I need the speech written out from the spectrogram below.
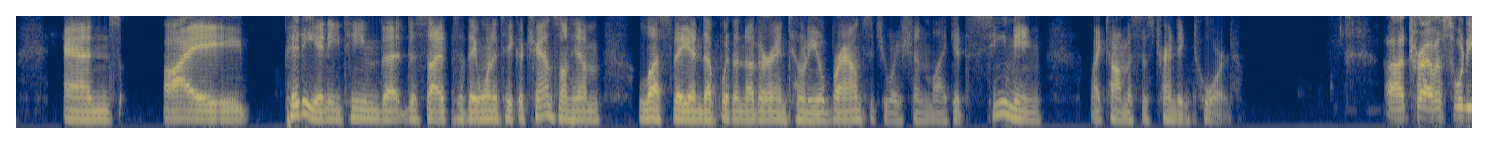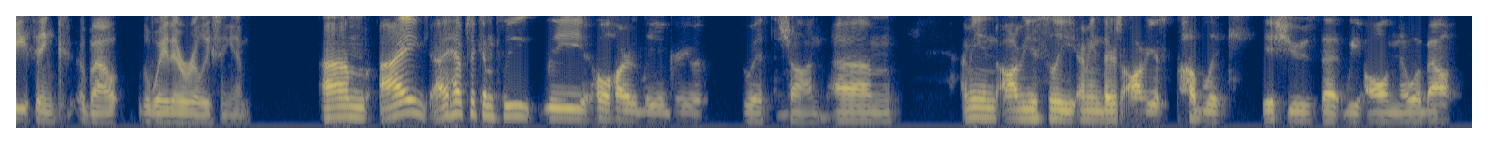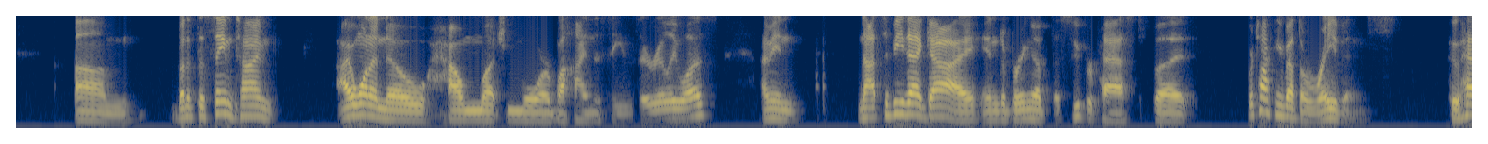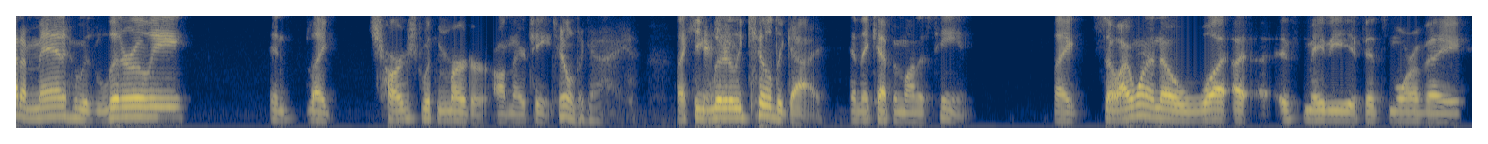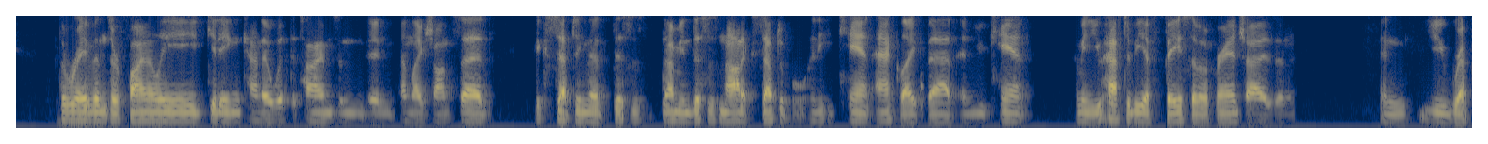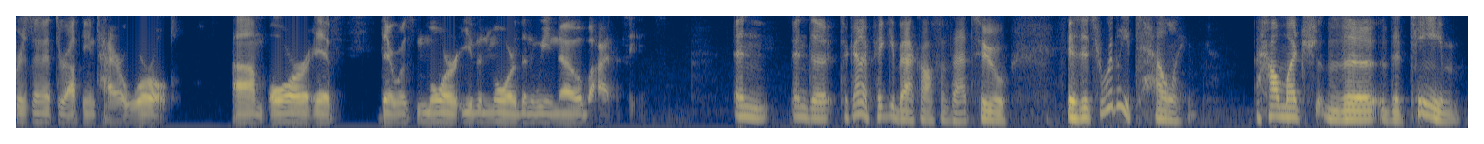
And I pity any team that decides that they want to take a chance on him, lest they end up with another Antonio Brown situation, like it's seeming like Thomas is trending toward. Uh, Travis, what do you think about the way they're releasing him? Um, I I have to completely wholeheartedly agree with with Sean. Um, I mean, obviously, I mean, there's obvious public issues that we all know about. Um, but at the same time, I want to know how much more behind the scenes there really was. I mean, not to be that guy and to bring up the super past, but we're talking about the Ravens, who had a man who was literally in like charged with murder on their team. Killed a guy. Like he Ish. literally killed a guy, and they kept him on his team. Like so, I want to know what uh, if maybe if it's more of a the Ravens are finally getting kind of with the times and, and and like Sean said, accepting that this is I mean this is not acceptable and he can't act like that and you can't I mean you have to be a face of a franchise and and you represent it throughout the entire world. Um, or if there was more even more than we know behind the scenes. And and to, to kind of piggyback off of that too, is it's really telling how much the the team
